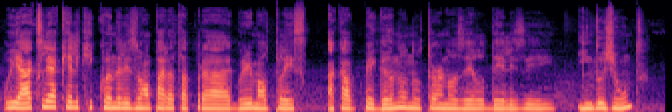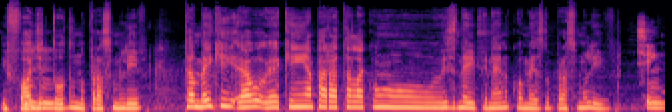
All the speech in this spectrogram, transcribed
O Yaxley é aquele que quando eles vão aparatar pra Grimald Place, acaba pegando no tornozelo deles e indo junto. E fode Uhum. tudo no próximo livro. Também que é, é quem aparata lá com o Snape, né? No começo do próximo livro. Sim.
